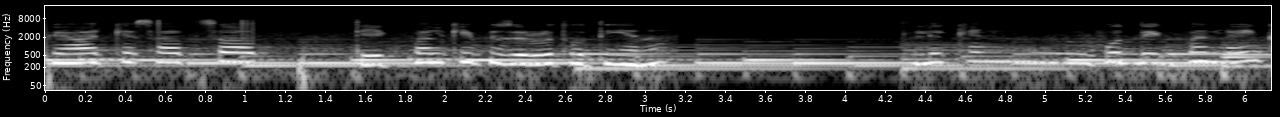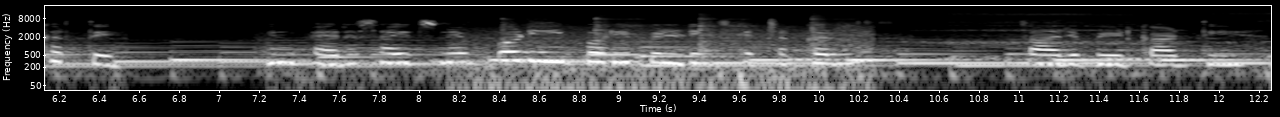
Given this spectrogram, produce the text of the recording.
प्यार के साथ साथ देखभाल की भी ज़रूरत होती है ना? लेकिन वो देखभाल नहीं करते। इन पैरासाइट्स ने बड़ी बड़ी बिल्डिंग्स के चक्कर में सारे पेड़ काट दिए।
